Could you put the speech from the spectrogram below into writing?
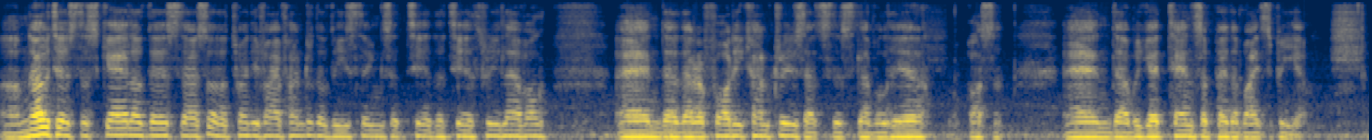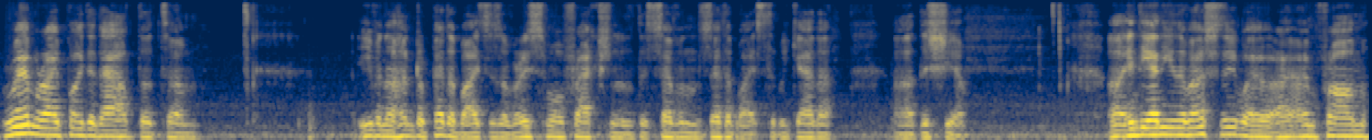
Um, notice the scale of this. There are sort of 2,500 of these things at tier, the tier three level and uh, there are 40 countries. That's this level here, awesome. And uh, we get tens of petabytes per year. Remember, I pointed out that um, even 100 petabytes is a very small fraction of the 7 zettabytes that we gather uh, this year. Uh, Indiana University, where I, am from,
